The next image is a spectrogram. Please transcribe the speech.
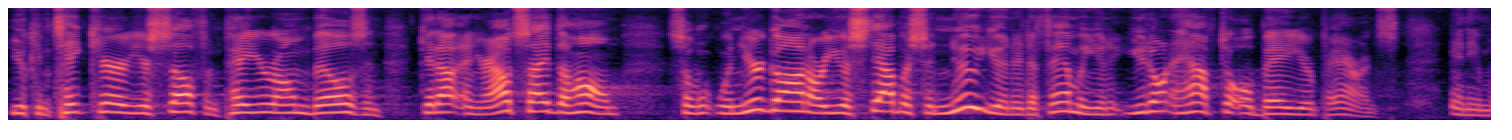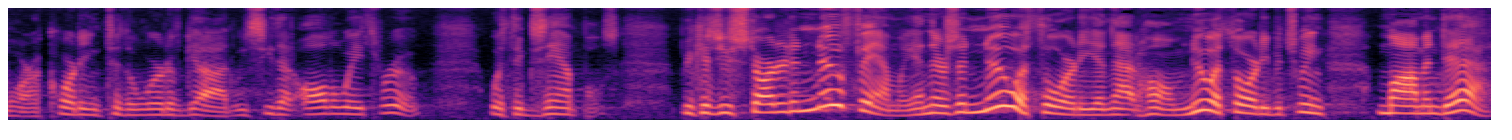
you can take care of yourself and pay your own bills and get out, and you're outside the home. So when you're gone or you establish a new unit, a family unit, you don't have to obey your parents anymore, according to the Word of God. We see that all the way through with examples. Because you started a new family and there's a new authority in that home, new authority between mom and dad.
